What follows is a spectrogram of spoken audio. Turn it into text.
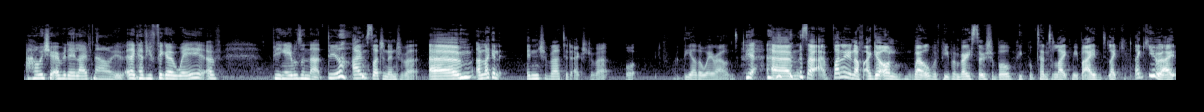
How is your everyday life now? Like, have you figured a way of being able to not deal? I'm such an introvert. Um, I'm like an introverted extrovert, or the other way around. Yeah. um, so, uh, funnily enough, I get on well with people. I'm very sociable. People tend to like me, but I like like you. I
